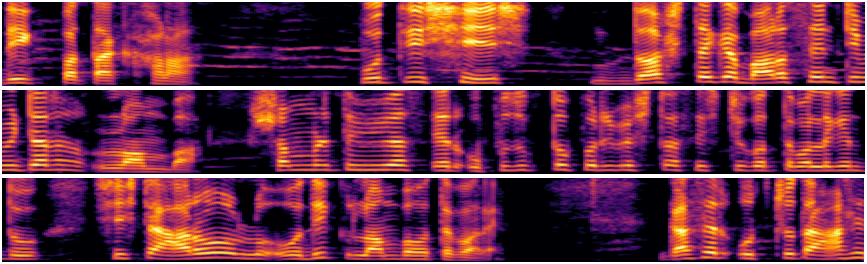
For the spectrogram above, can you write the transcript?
ডিগ পাতা খাড়া। প্রতি শীষ দশ থেকে বারো সেন্টিমিটার লম্বা। সমৃদ্ধ বিভাস এর উপযুক্ত পরিবেশটা সৃষ্টি করতে পারলে কিন্তু শীষটা আরও অধিক লম্বা হতে পারে। গাছের উচ্চতা আশি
